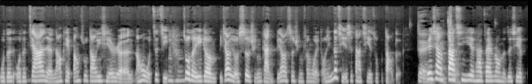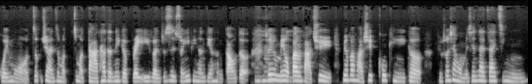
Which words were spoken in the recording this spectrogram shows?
我的我的家人，然后可以帮助到一些人，然后我自己做的一个比较有社群感、比较有社群氛围的东西，那其实是大企业做不到的。对，因为像大企业，它在 run 的这些规模，这居然这么这么大，它的那个 break even 就是损益平衡点很高的，所以没有办法去没有办法去 cooking 一个，比如说像我们现在在经营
